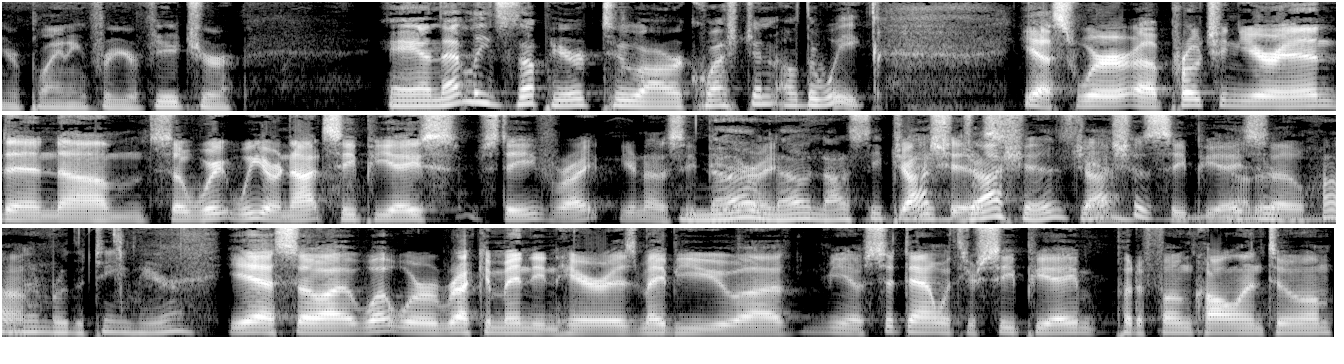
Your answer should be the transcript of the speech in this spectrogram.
you're planning for your future. And that leads us up here to our question of the week. Yes, we're approaching year end, and um, so we we are not CPAs, Steve. Right? You're not a CPA, no, right? no, not a CPA. Josh is. Josh is. Josh yeah. is CPA. Another so, huh? Member of the team here. Yeah. So, uh, what we're recommending here is maybe you uh, you know sit down with your CPA and put a phone call into them.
